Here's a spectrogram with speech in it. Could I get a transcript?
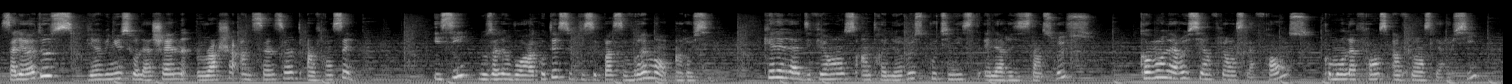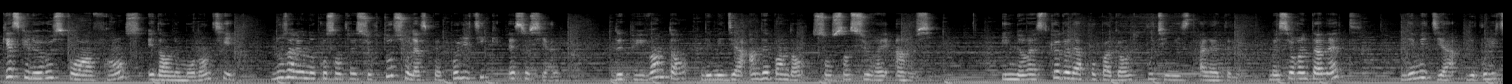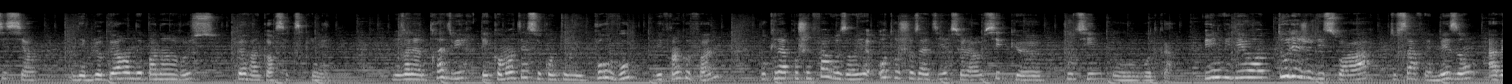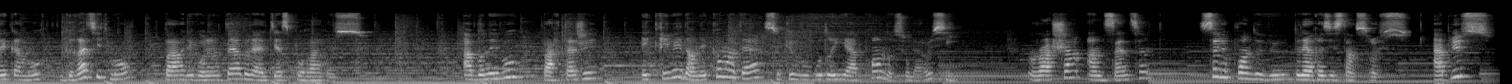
Salut à tous, bienvenue sur la chaîne Russia Uncensored en français. Ici, nous allons vous raconter ce qui se passe vraiment en Russie. Quelle est la différence entre les Russes poutinistes et la résistance russe? Comment la Russie influence la France? Comment la France influence la Russie? Qu'est-ce que les Russes font en France et dans le monde entier? Nous allons nous concentrer surtout sur l'aspect politique et social. Depuis 20 ans, les médias indépendants sont censurés en Russie. Il ne reste que de la propagande poutiniste à la télé. Mais sur Internet, les médias, les politiciens, les blogueurs indépendants russes peuvent encore s'exprimer. Nous allons traduire et commenter ce contenu pour vous, les francophones, pour que la prochaine fois vous auriez autre chose à dire sur la Russie que Poutine ou vodka. Une vidéo tous les jeudis soirs, tout ça fait maison avec amour, gratuitement par les volontaires de la diaspora russe. Abonnez-vous, partagez, écrivez dans les commentaires ce que vous voudriez apprendre sur la Russie. Russia Uncensored c'est le point de vue de la résistance russe. A plus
